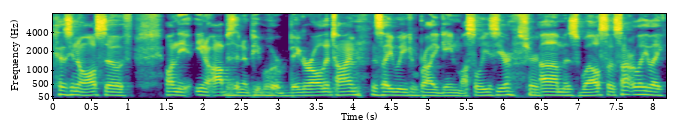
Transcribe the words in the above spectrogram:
because you know also if on the you know opposite of people who are bigger all the time, it's like you can probably gain muscle easier Sure. um as well. So it's not really like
